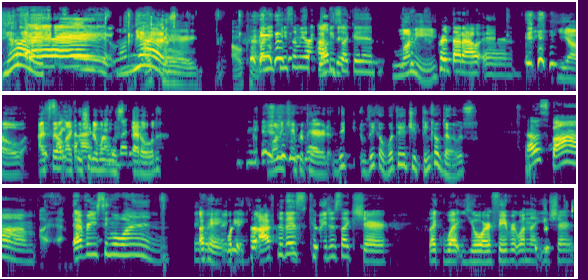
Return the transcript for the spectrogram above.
Yes. Hey! Yes. Okay. Okay. Lenny, can you send me that copy Loved so I can Lunny. print that out and Yo, I felt like like we should have went with settled. Lonnie came prepared. Vic- Vika, what did you think of those? that was bomb. Every single one. They Okay, wait. So after this, can we just like share like what your favorite one that you shared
